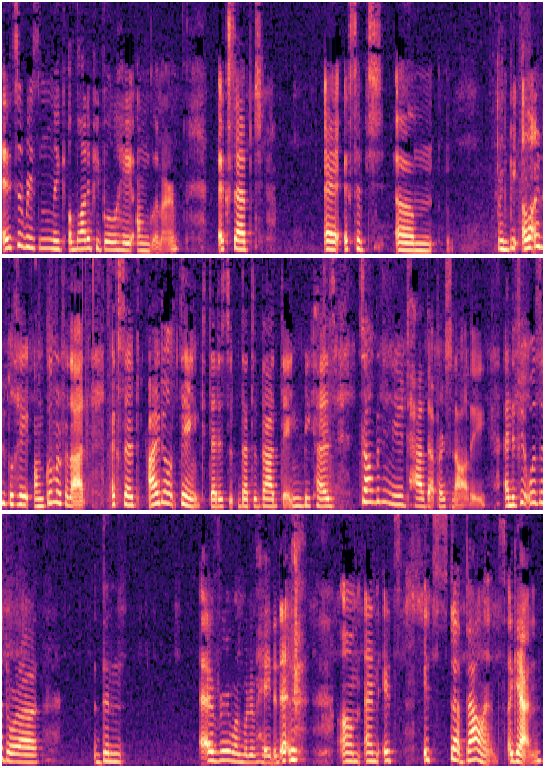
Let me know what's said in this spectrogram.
It's a reason like a lot of people hate on Glimmer, except, uh, except, um, and a lot of people hate on Glimmer for that. Except I don't think that is that's a bad thing because somebody needed to have that personality. And if it was Adora, then everyone would have hated it. um, and it's it's that balance again.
